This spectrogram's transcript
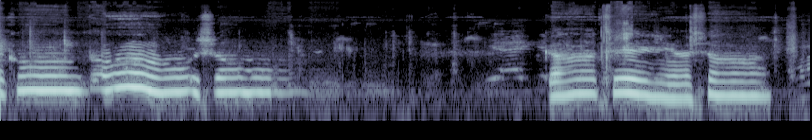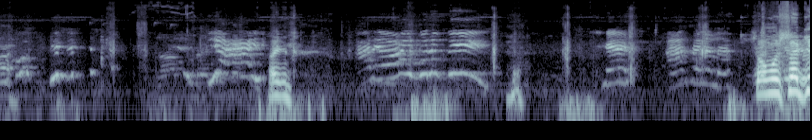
এখন তো কাছে সমস্যা কি,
